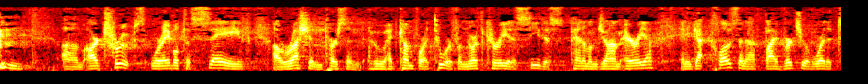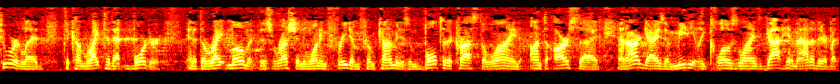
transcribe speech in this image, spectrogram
um, our troops were able to save a Russian person who had come for a tour from North Korea to see this Panmunjom area, and he got close enough by virtue of where the tour led to come right to that border. And at the right moment, this Russian wanting freedom from communism bolted across the line onto our side, and our guys immediately closed lines, got him out of there, but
